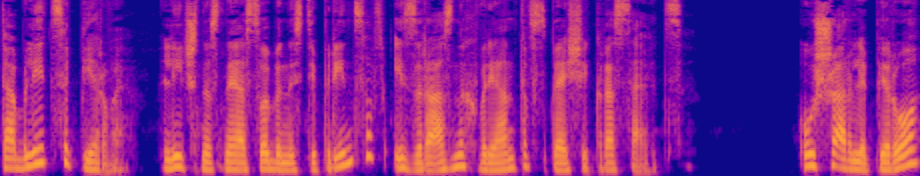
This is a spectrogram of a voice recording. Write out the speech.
Таблица первая. Личностные особенности принцев из разных вариантов спящей красавицы. У Шарля Перо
